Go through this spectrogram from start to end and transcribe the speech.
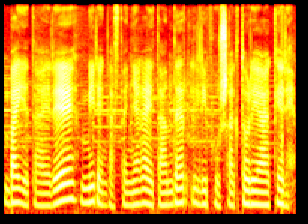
bai eta ere Miren Gaztainaga eta Ander Lipus aktoreak ere.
